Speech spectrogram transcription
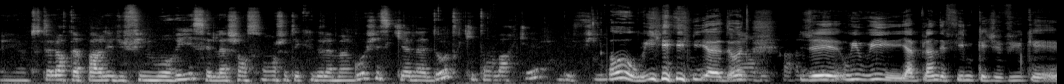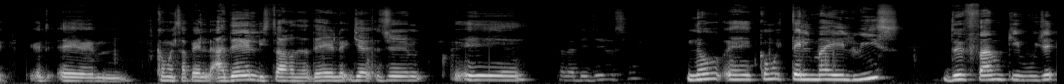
Et, euh, tout à l'heure, tu as parlé du film Maurice et de la chanson Je t'écris de la main gauche. Est-ce qu'il y en a d'autres qui t'ont marqué Des films Oh oui, il y a d'autres. Oui, oui, il y a plein de films que j'ai vus que. Euh, comment il s'appelle Adèle, l'histoire d'Adèle. Je, je, T'as la BD aussi? Non, euh, comment Thelma et Louise? Deux femmes qui bougeaient.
